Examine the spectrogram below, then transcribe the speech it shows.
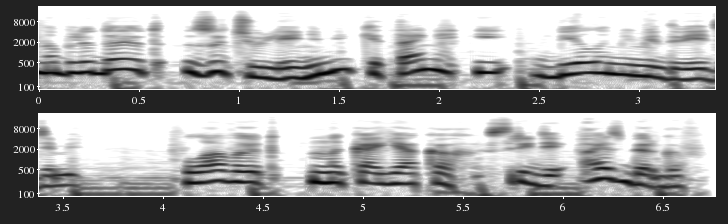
наблюдают за тюленями, китами и белыми медведями. Плавают на каяках среди айсбергов,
